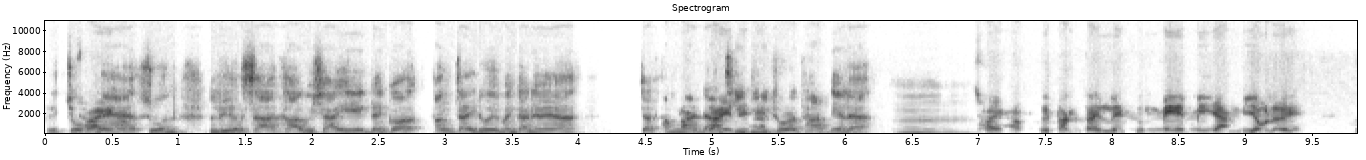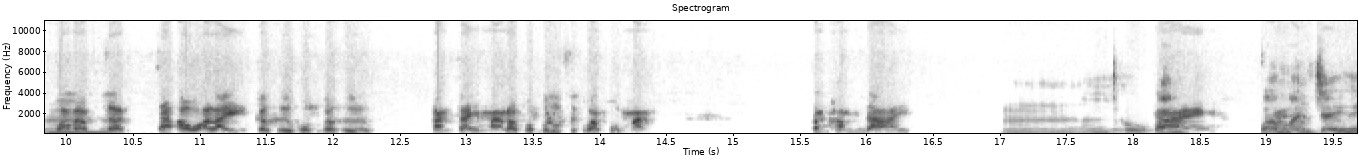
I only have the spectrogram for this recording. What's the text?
คือจบใช่แน่ครับส่วนเรื่องสาขาวิชาเอกนั้นก็ตั้งใจด้วยเหมือนกันใช่ไหมฮะจะทำงานด้านตั้งใจทีเลยวีครับโทรทัศน์เนี่ยแหละ อืมใช่ครับ คือตั้งใจเลยคือเมนมีอย่างเดียวเลยอืมว่าแบบจะจะเอาอะไรก็คือผมก็คือตั้งใจมากแล้วผมก็รู้สึกว่าผมอะต้องทำได้ อืมโหความใช่ความมั่นใจใน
